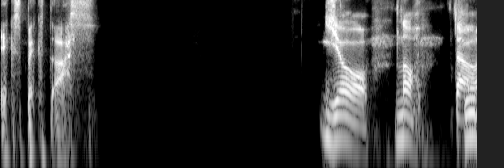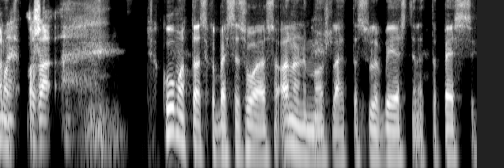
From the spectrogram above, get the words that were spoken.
Expect us. Joo, no tämä on osa, Kuumottaisiko Pessi sua, jos Anonymous lähettäisi sulle viestin, että Pessi,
